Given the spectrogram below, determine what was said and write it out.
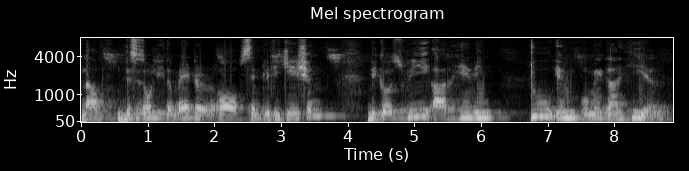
Now this is only the matter of simplification because we are having 2m omega here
